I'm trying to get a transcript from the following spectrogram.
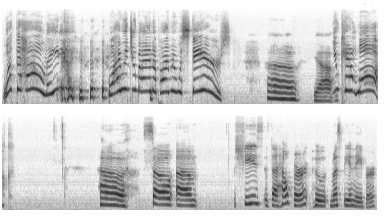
what the hell, lady? Why would you buy an apartment with stairs? Oh, yeah. You can't walk. Oh, so um, she's the helper, who must be a neighbor,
